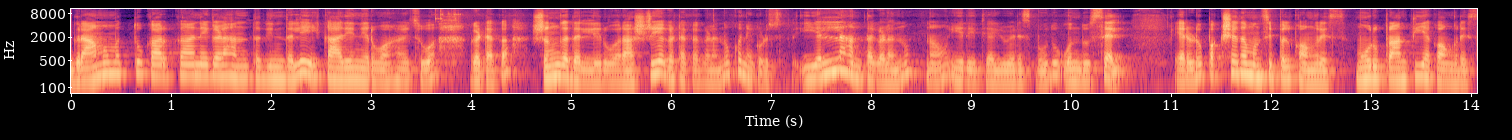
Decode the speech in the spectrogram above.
ಗ್ರಾಮ ಮತ್ತು ಕಾರ್ಖಾನೆಗಳ ಹಂತದಿಂದಲೇ ಕಾರ್ಯನಿರ್ವಹಿಸುವ ಘಟಕ ಶೃಂಗದಲ್ಲಿರುವ ರಾಷ್ಟ್ರೀಯ ಘಟಕಗಳನ್ನು ಕೊನೆಗೊಳಿಸುತ್ತದೆ. ಈ ಎಲ್ಲ ಹಂತಗಳನ್ನು ನಾವು ಈ ರೀತಿಯಾಗಿ ವಿವರಿಸಬಹುದು. ಒಂದು ಸೆಲ್, ಎರಡು ಪಕ್ಷದ ಮುನ್ಸಿಪಲ್ ಕಾಂಗ್ರೆಸ್, ಮೂರು ಪ್ರಾಂತೀಯ ಕಾಂಗ್ರೆಸ್,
